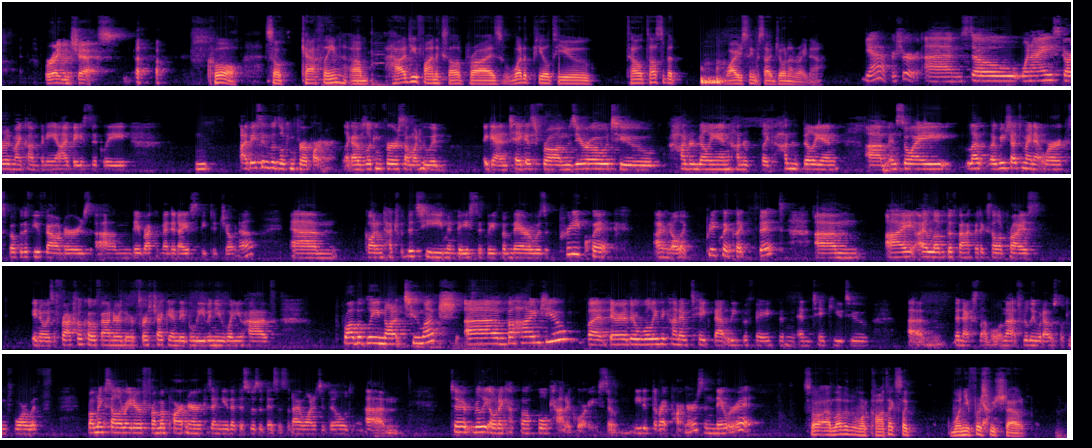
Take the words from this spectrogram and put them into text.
We're writing checks. cool. So, Kathleen, um, how do you find Acceleprise? What appealed to you? Tell, tell us a bit why you're sitting beside Jonah right now. Yeah, for sure. Um, so, when I started my company, I basically I basically was looking for a partner. Like I was looking for someone who would, again, take us from zero to 100 million, 100 like 100 billion. Um, and so I, let, I reached out to my network, spoke with a few founders. Um, they recommended I speak to Jonah. Um, got in touch with the team, and basically from there it was a pretty quick, I don't know, like pretty quick like fit. Um, I I love the fact that Acceleprise, you know, as a fractional co-founder, their first check-in, they believe in you when you have probably not too much uh, behind you, but they're they're willing to kind of take that leap of faith and, and take you to um, the next level. And that's really what I was looking for with from an accelerator, from a partner, because I knew that this was a business that I wanted to build um, to really own a, a, full category. So needed the right partners, and they were it. So I'd love a bit more context. Like when you first yeah. reached out,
